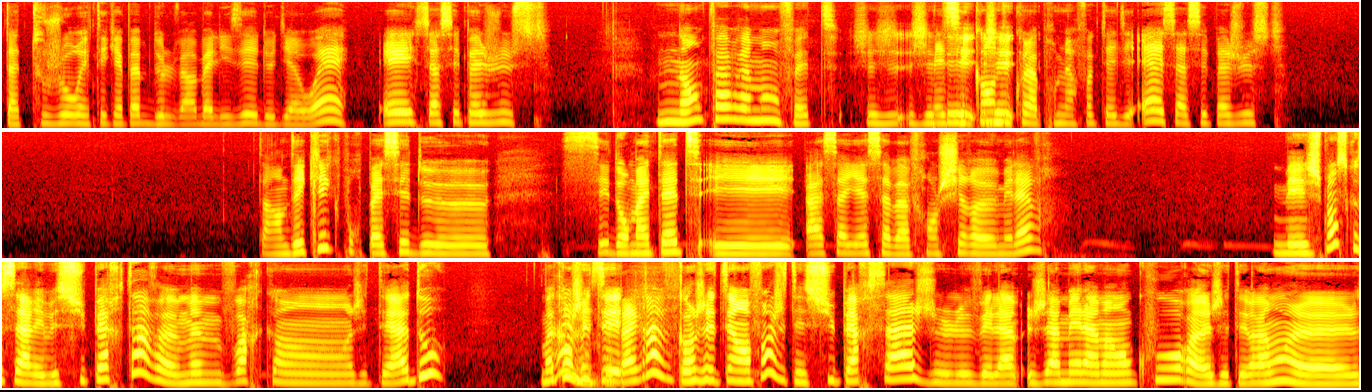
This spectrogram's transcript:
T'as toujours été capable de le verbaliser et de dire ouais, hé, ça c'est pas juste. Non, pas vraiment en fait. Mais c'est quand du coup la première fois que t'as dit hé, ça c'est pas juste? T'as un déclic pour passer de c'est dans ma tête et ah ça y est, ça va franchir euh, mes lèvres? Mais je pense que c'est arrivé super tard, euh, même voir quand j'étais ado. Moi, quand Non, mais j'étais quand j'étais enfant, j'étais super sage. Je levais la- jamais la main en cours. euh, J'étais vraiment euh,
